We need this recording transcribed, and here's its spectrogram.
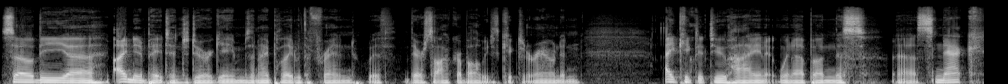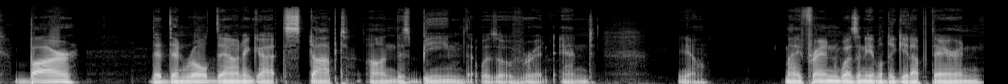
so the uh, I need to pay attention to our games, and I played with a friend with their soccer ball. We just kicked it around, and I kicked it too high, and it went up on this uh, snack bar that then rolled down and got stopped on this beam that was over it, and you know, my friend wasn't able to get up there, and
